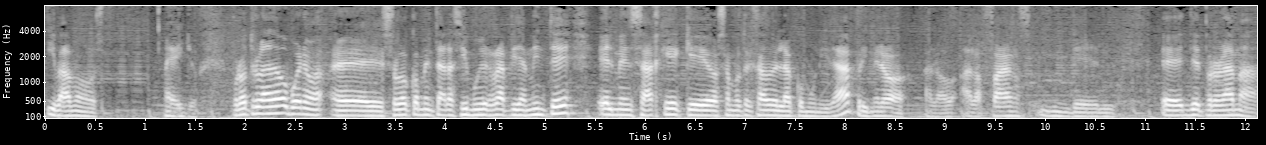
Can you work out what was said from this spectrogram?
y vamos a ello. Por otro lado, bueno, eh, solo comentar así muy rápidamente el mensaje que os hemos dejado en la comunidad. Primero a, a los fans del, eh, del programa,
